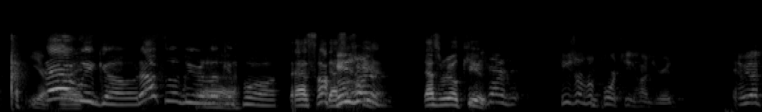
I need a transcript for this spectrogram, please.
You're There right. we go. That's what we were looking Uh, for. That's Oh, that's He's running. that's real He's cute. running. For, he's running for fourteen hundred, and we have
